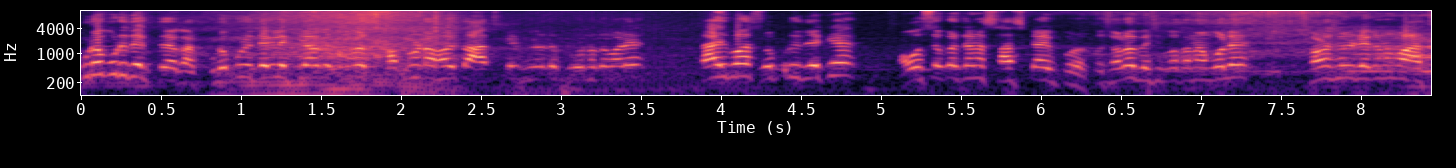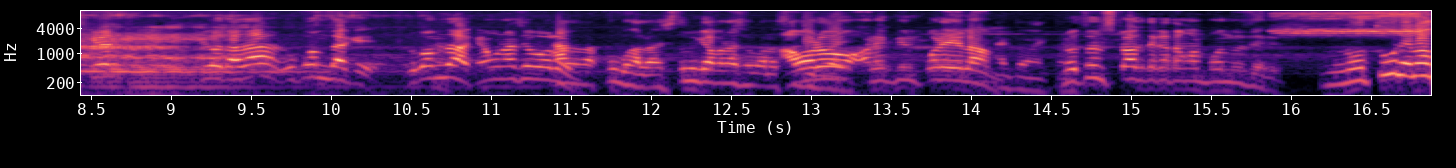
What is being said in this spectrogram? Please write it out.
পুরোপুরি দেখতে হবে পুরোপুরি দেখলে কি হবে তোমার স্বপ্নটা হয়তো আজকের ভিডিওতে পূরণ হতে পারে, তাই বাস পুরোপুরি দেখে অবশ্যই করে জানা সাবস্ক্রাইব করো। তো চলো বেশি কথা না বলে সরাসরি ডেকে নেব আজকের প্রিয় দাদা রূপম দাকে রূপম দা কেমন আছে বলো? হ্যাঁ খুব ভালো আছে। তুমি কেমন আছো বলো? আবারও অনেকদিন পরে এলাম। নতুন স্টক দেখা তোমার বন্ধুদের। নতুন এবং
